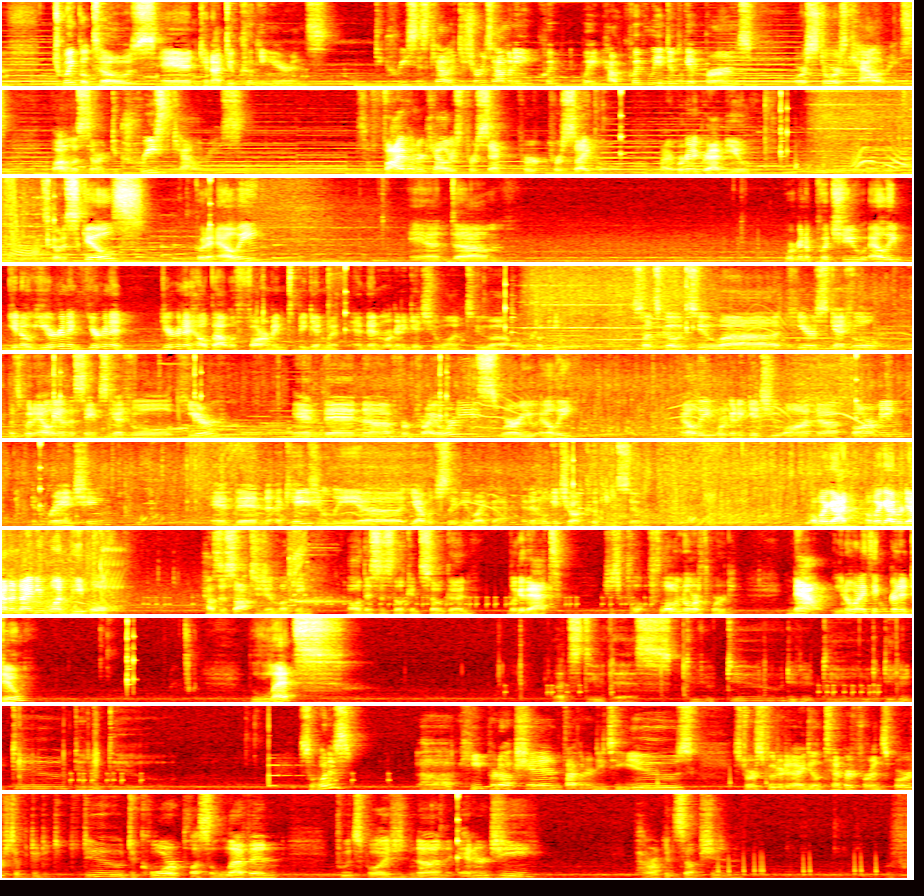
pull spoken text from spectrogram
Twinkle toes, and cannot do cooking errands increases calories. Determines how many quick wait how quickly a duplicant burns or stores calories. Bottomless stomach decreased calories. So 500 calories per sec per per cycle. All right, we're gonna grab you. Let's go to skills. Go to Ellie. And um, we're gonna put you, Ellie. You know, you're gonna you're gonna you're gonna help out with farming to begin with, and then we're gonna get you on to uh, old cooking. So let's go to uh, here, schedule. Let's put Ellie on the same schedule here. And then uh, for priorities, where are you, Ellie? Ellie, we're going to get you on uh, farming and ranching. And then occasionally, uh, yeah, we'll just leave you like that. And then we'll get you on cooking soon. Oh my god. Oh my god, we're down to 91 people. How's this oxygen looking? Oh, this is looking so good. Look at that. Just fl flow northward. Now, you know what I think we're going to do? Let's... Let's do this. Do do do do do do do do do do do. So what is uh, heat production? 500 DTUs. Stores food at an ideal temperature for in storage. Decor plus 11. Food spoilage none. Energy. Power consumption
